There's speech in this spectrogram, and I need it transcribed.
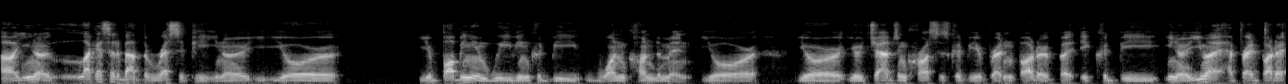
uh, you know, like I said about the recipe, you know, your your bobbing and weaving could be one condiment. Your your your jabs and crosses could be your bread and butter, but it could be you know you might have bread butter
